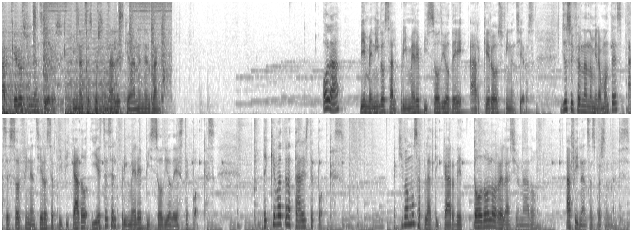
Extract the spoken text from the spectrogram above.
Arqueros financieros, finanzas personales que dan en el blanco. Hola, bienvenidos al primer episodio de Arqueros Financieros. Yo soy Fernando Miramontes, asesor financiero certificado y este es el primer episodio de este podcast. ¿De qué va a tratar este podcast? Aquí vamos a platicar de todo lo relacionado a finanzas personales.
